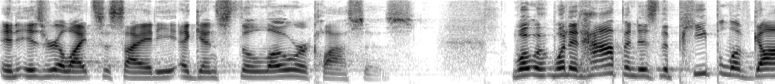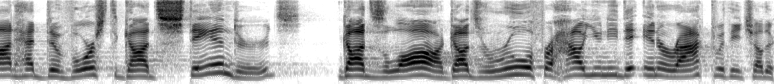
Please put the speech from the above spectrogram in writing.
in Israelite society against the lower classes. What, what had happened is the people of God had divorced God's standards, God's law, God's rule for how you need to interact with each other.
